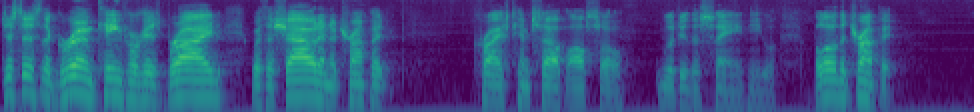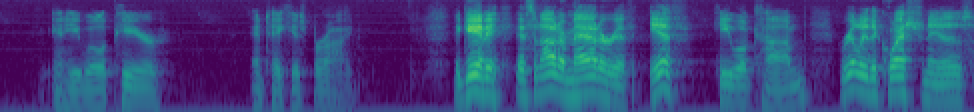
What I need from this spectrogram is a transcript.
just as the groom came for his bride with a shout and a trumpet, Christ himself also will do the same. He will blow the trumpet, and he will appear and take his bride. Again, it's not a matter of if he will come. Really, the question is,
